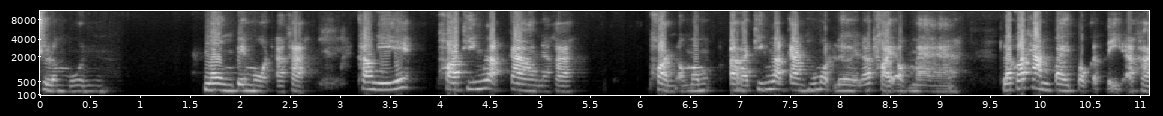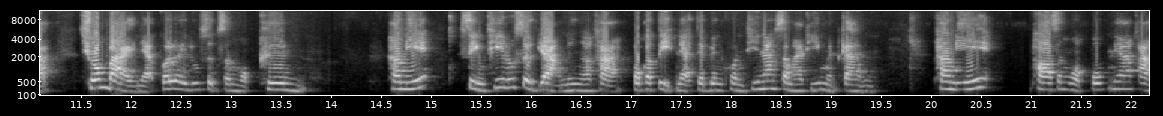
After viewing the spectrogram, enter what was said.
ชุลมุนงงไปหมดอะค่ะ คราวนี้พอทิ้งหลักการนะคะ ผ่อนออกมาทิ้งหลักการทั้งหมดเลย แล้วถอยออกมา แล้วก็ทำไปปกติอะค่ะ ช่วงบ่ายเนี่ยก็เลยรู้สึกสงบขึ้น คราวนี้สิ่งที่รู้สึกอย่างหนึ่งอะค่ะ ปกติเนี่ยจะเป็นคนที่นั่งสมาธิเหมือนกัน คราวนี้พอสงบปุ๊บเนี่ยค่ะ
